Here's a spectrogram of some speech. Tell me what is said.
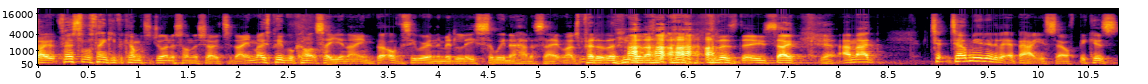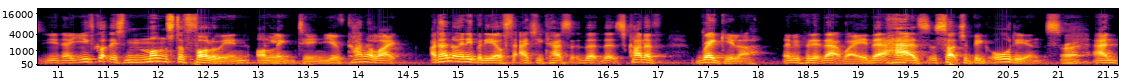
So, first of all, thank you for coming to join us on the show today. Most people can't say your name, but obviously we're in the Middle East, so we know how to say it much better than, than others do. So, yeah. Ahmad, t- tell me a little bit about yourself because you know you've got this monster following on LinkedIn. You've kind of like I don't know anybody else that actually has that, that's kind of regular. Let me put it that way. That has such a big audience, right? And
